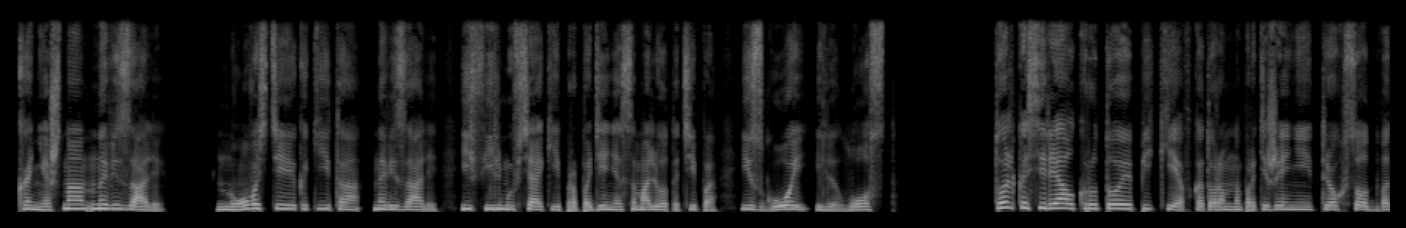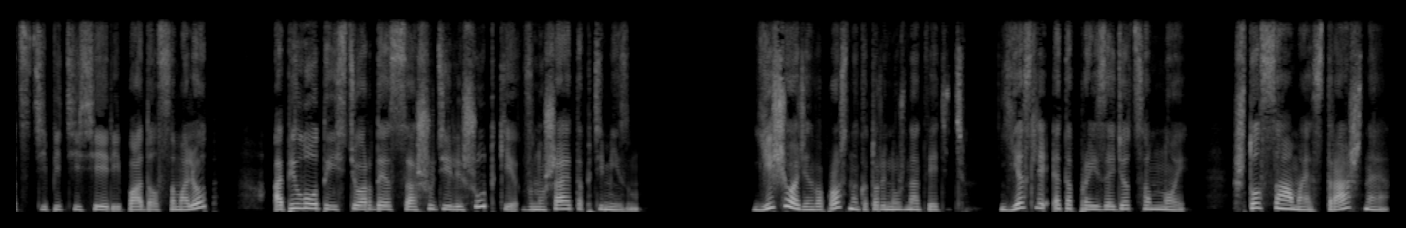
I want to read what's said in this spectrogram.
Конечно, навязали. Новости какие-то навязали. И фильмы всякие про падение самолета, типа «Изгой» или «Лост». Только сериал «Крутое пике», в котором на протяжении 325 серий падал самолет, а пилоты и стюардесса шутили шутки, внушает оптимизм. Еще один вопрос, на который нужно ответить. Если это произойдет со мной, что самое страшное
